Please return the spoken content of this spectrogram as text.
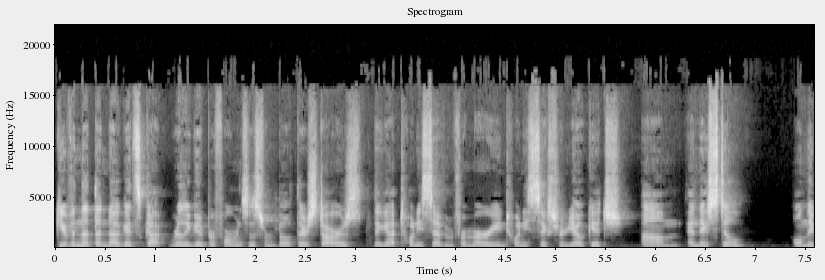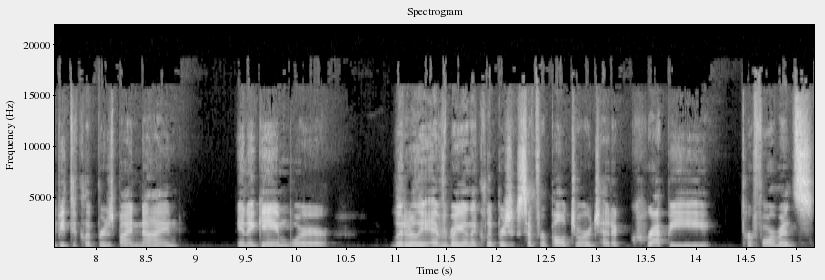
given that the Nuggets got really good performances from both their stars, they got 27 from Murray and 26 from Jokic, um, and they still only beat the Clippers by nine in a game where literally everybody on the Clippers except for Paul George had a crappy performance,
